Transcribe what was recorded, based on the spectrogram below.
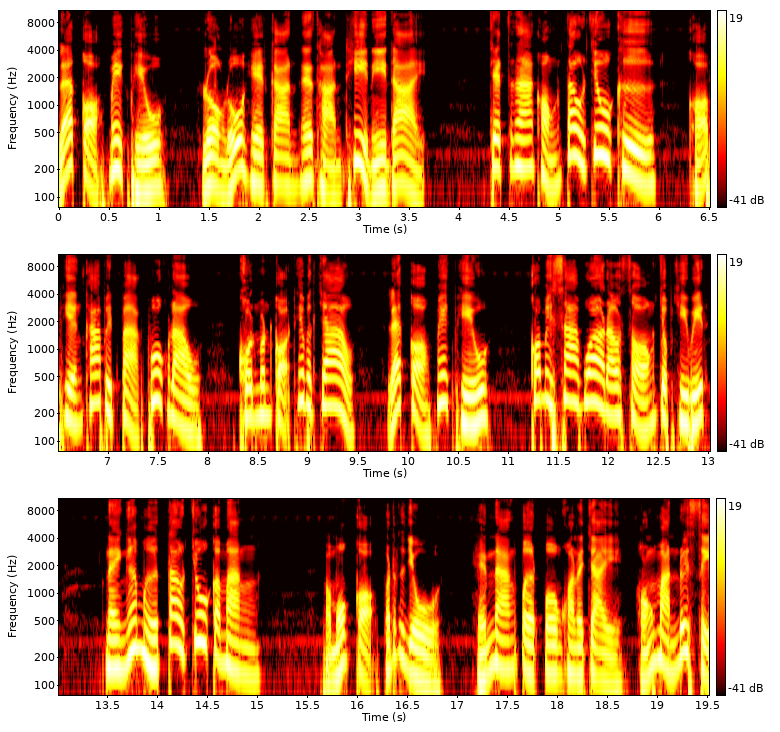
และเกาะเมฆผิวล่วงรู้เหตุการณ์ในสถานที่นี้ได้ เจตนาของเต้าจู้คือ ขอเพียงข้าปิดปากพวกเรา คนบนเกาะเทพเจ้า และเกาะเมฆผิว ก็ไม่ทราบว่าเราสองจบชีวิต ในเงื้อมือเต้าจู้กระมังประมุขเกาะพระตยูเห็นนางเปิดโปงความในใจของมันด้วยสี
